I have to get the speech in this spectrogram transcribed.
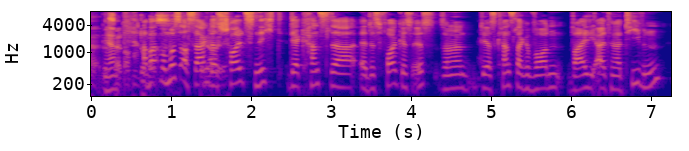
Äh, Das Ja. ist halt auch ein Aber man muss auch sagen, dass Szenario. Scholz nicht der Kanzler äh, des Volkes ist, sondern der ist Kanzler geworden, weil die Alternativen,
